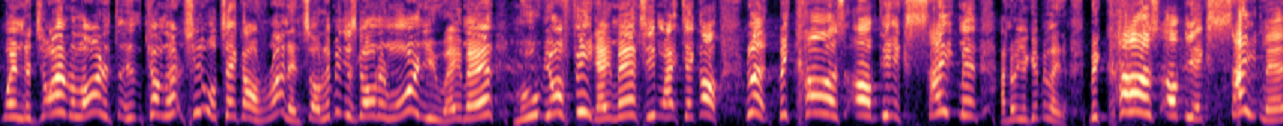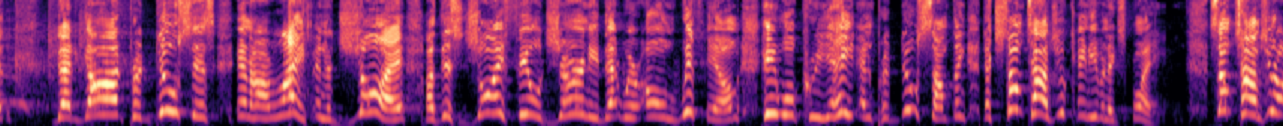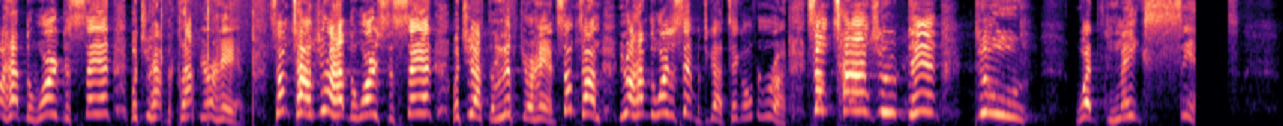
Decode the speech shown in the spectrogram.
when the joy of the Lord comes, she will take off running. So let me just go on and warn you, amen. Move your feet, amen. She might take off. Look, because of the excitement, I know you'll get me later, because of the excitement that God produces in our life and the joy of this joy filled journey that we're on with Him, He will create and produce something that sometimes you can't even explain. Sometimes you don't have the word to say it, but you have to clap your hand. Sometimes you don't have the words to say it, but you have to lift your hand. Sometimes you don't have the words to say it, but you got to take off and run. Sometimes you didn't do what makes sense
